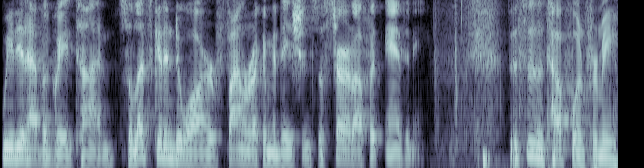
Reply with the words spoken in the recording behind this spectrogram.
we did have a great time. So let's get into our final recommendations. Let's start off with Anthony. This is a tough one for me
